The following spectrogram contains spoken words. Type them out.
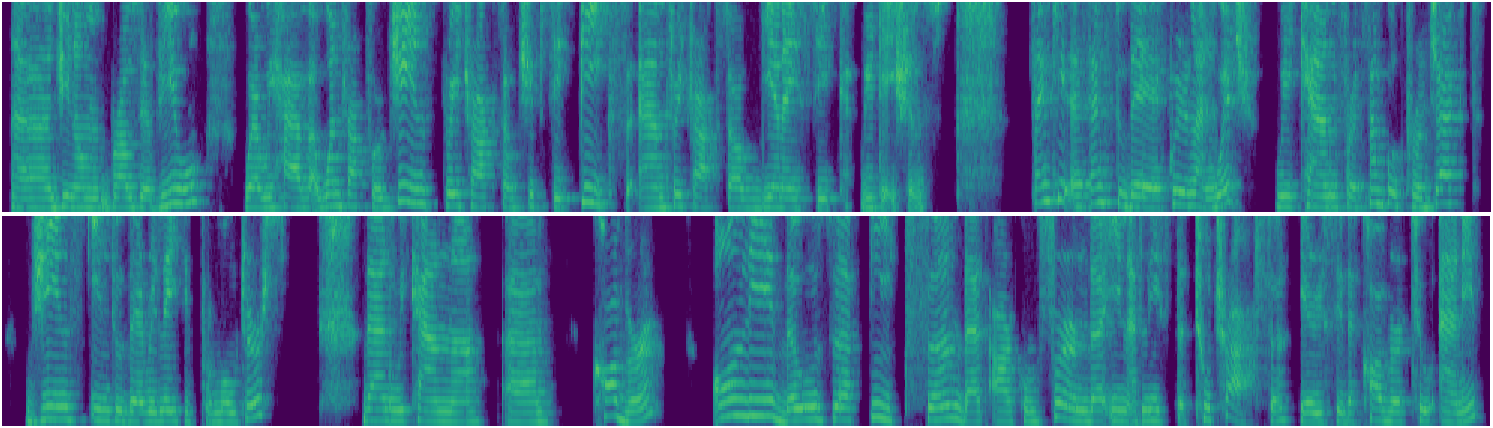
a genome browser view where we have one track for genes, three tracks of ChIP-seq peaks, and three tracks of DNA-seq mutations. Thank you, uh, thanks to the query language, we can, for example, project genes into the related promoters then we can uh, um, cover only those uh, peaks uh, that are confirmed in at least two tracks. Here you see the cover to any.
